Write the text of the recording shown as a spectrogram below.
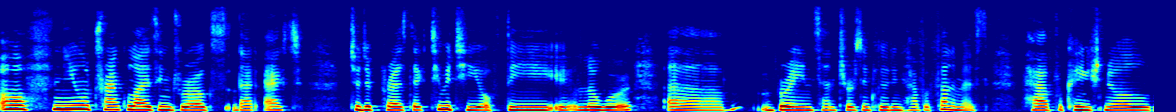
of new tranquilizing drugs that act to depress the activity of the uh, lower uh, brain centers, including hypothalamus, have occasional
